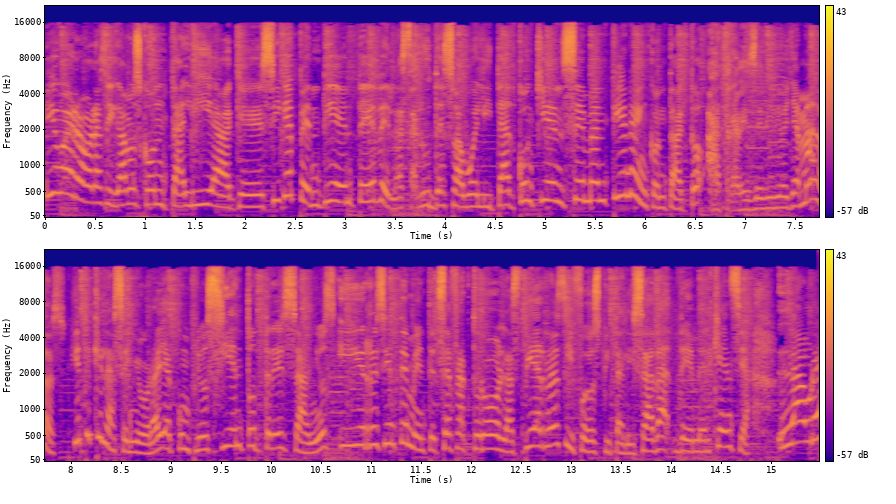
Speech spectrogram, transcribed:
Y bueno, ahora sigamos con Talía, que sigue pendiente de la salud de su abuelita, con quien se mantiene en contacto a través de videollamadas. Fíjate que la señora ya cumplió 103 años y recientemente se fracturó las piernas y fue hospitalizada de emergencia. Laura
